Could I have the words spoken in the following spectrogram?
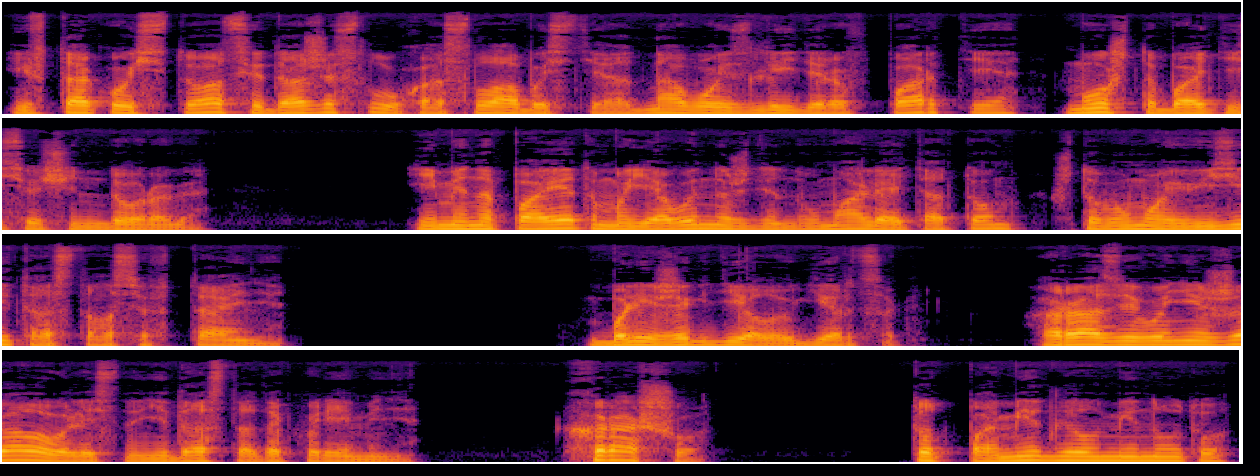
и в такой ситуации даже слух о слабости одного из лидеров партии может обойтись очень дорого. Именно поэтому я вынужден умолять о том, чтобы мой визит остался в тайне. Ближе к делу, герцог. Разве вы не жаловались на недостаток времени? Хорошо. Тот помедлил минуту,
